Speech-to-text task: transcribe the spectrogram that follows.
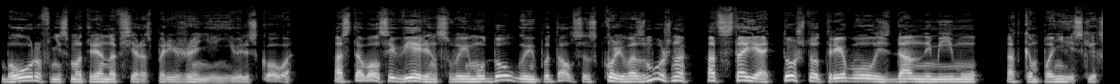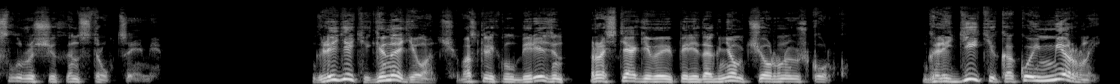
Бауров, несмотря на все распоряжения Невельского, оставался верен своему долгу и пытался, сколь возможно, отстоять то, что требовалось данными ему от компанейских служащих инструкциями. Глядите, Геннадий Иванович, воскликнул Березин, растягивая перед огнем черную шкурку. Глядите, какой мерный!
